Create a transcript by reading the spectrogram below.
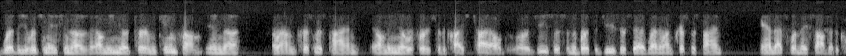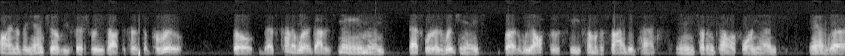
where the origination of El Nino term came from. In uh, around Christmas time, El Nino refers to the Christ child or Jesus and the birth of Jesus uh, right around Christmas time, and that's when they saw the decline of the anchovy fisheries off the coast of Peru. So that's kind of where it got its name, and that's where it originates. But we also see some of the side attacks in Southern California, and and uh,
